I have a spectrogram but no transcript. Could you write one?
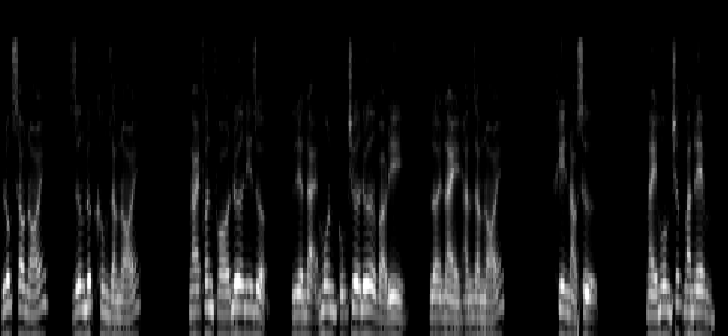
Lúc sau nói, Dương Đức không dám nói. Ngài phân phó đưa đi dược, liền đại môn cũng chưa đưa vào đi, lời này hắn dám nói. Khi nào sự? Ngày hôm trước ban đêm.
